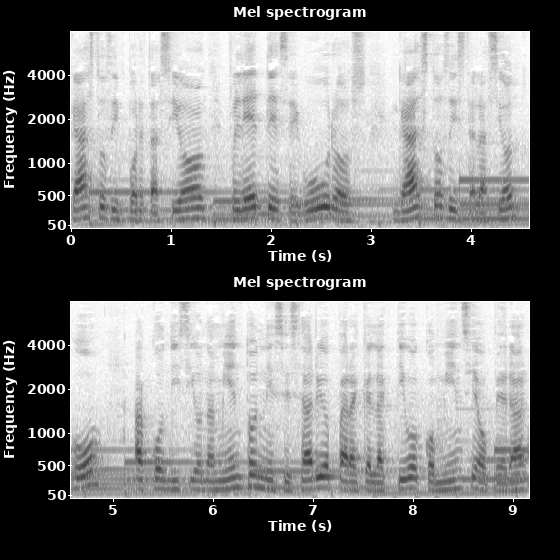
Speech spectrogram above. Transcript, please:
gastos de importación, fletes, seguros, gastos de instalación o acondicionamiento necesario para que el activo comience a operar.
